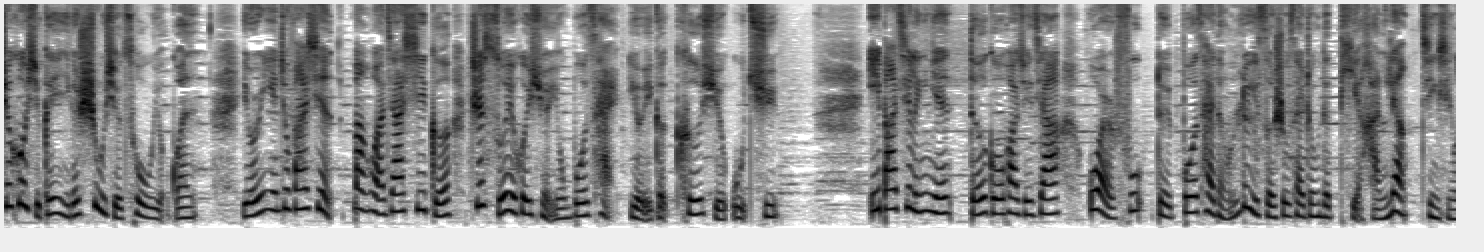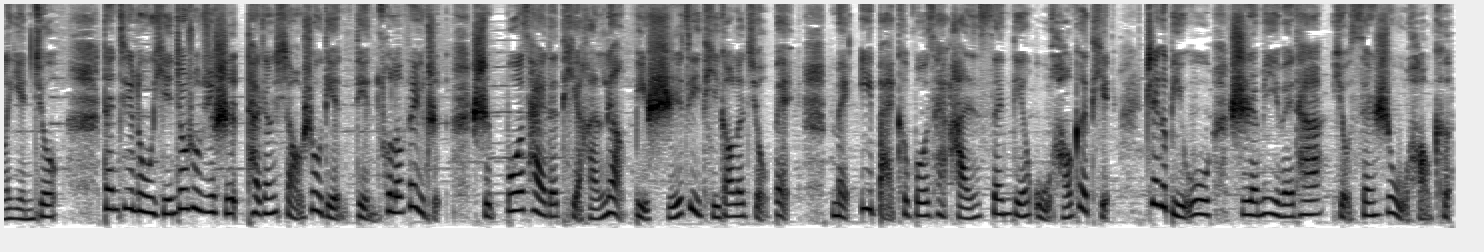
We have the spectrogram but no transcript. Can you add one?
这或许跟一个数学错误有关。有人研究发现，漫画家西格之所以会选用菠菜，有一个科学误区。一八七零年，德国化学家沃尔夫对菠菜等绿色蔬菜中的铁含量进行了研究，但记录研究数据时，他将小数点点错了位置，使菠菜的铁含量比实际提高了九倍，每一百克菠菜含三点五毫克铁。这个笔误使人们以为它有三十五毫克。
